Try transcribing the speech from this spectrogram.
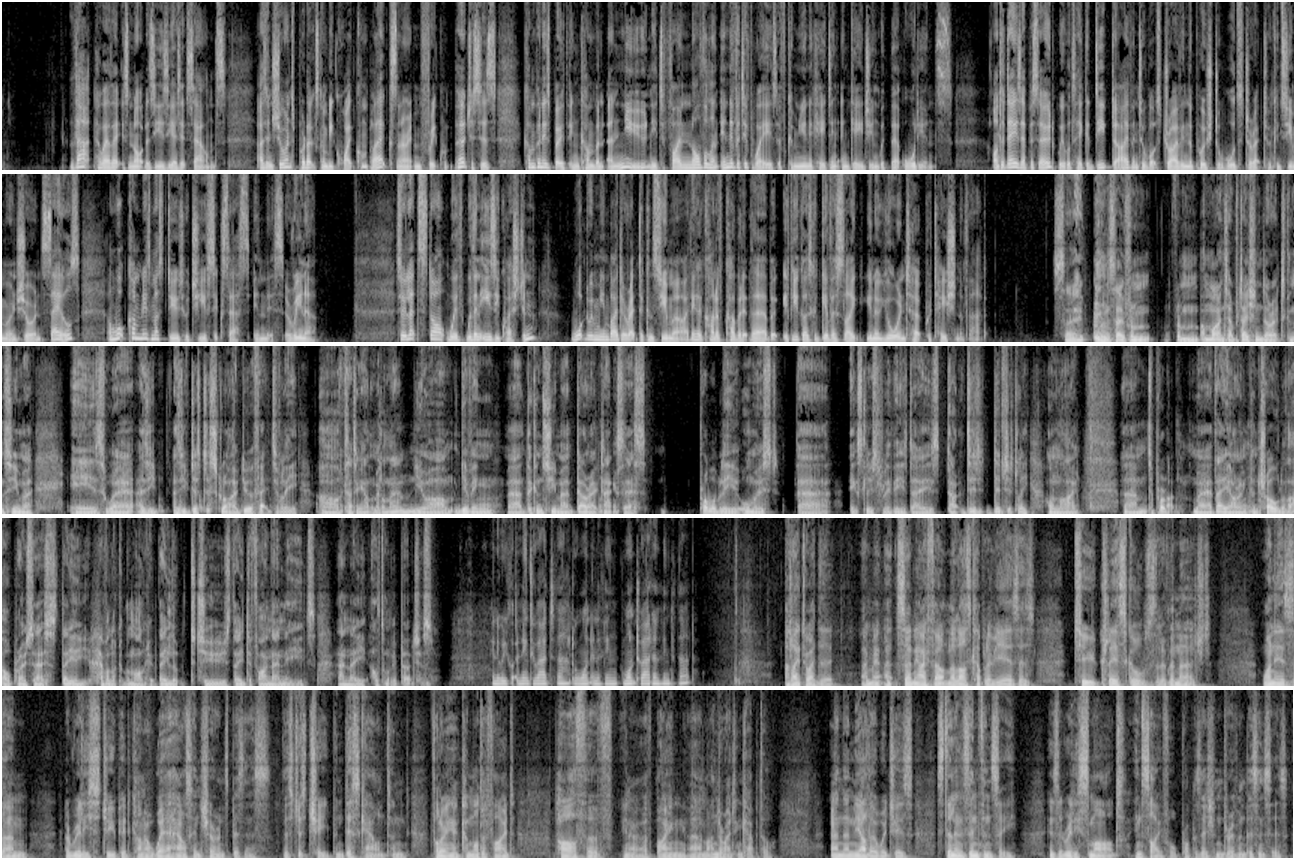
That, however, is not as easy as it sounds. As insurance products can be quite complex and are infrequent purchases, companies both incumbent and new need to find novel and innovative ways of communicating and engaging with their audience. On today's episode, we will take a deep dive into what's driving the push towards direct to consumer insurance sales and what companies must do to achieve success in this arena. So let's start with, with an easy question. What do we mean by direct to consumer? I think I kind of covered it there, but if you guys could give us like, you know, your interpretation of that. So, so from from my interpretation, direct to consumer is where, as you as you've just described, you effectively are cutting out the middleman. You are giving uh, the consumer direct access, probably almost uh, exclusively these days, dig- digitally online, um, to product, where they are in control of the whole process. They have a look at the market, they look to choose, they define their needs, and they ultimately purchase. Anybody got anything to add to that, or want anything want to add anything to that? I'd like to add that I mean, certainly I felt in the last couple of years there's two clear schools that have emerged. One is um, a really stupid kind of warehouse insurance business that's just cheap and discount and following a commodified path of you know of buying um, underwriting capital, and then the other, which is still in its infancy, is a really smart, insightful, proposition-driven businesses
